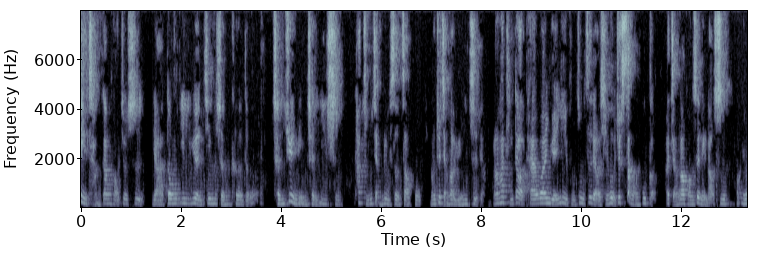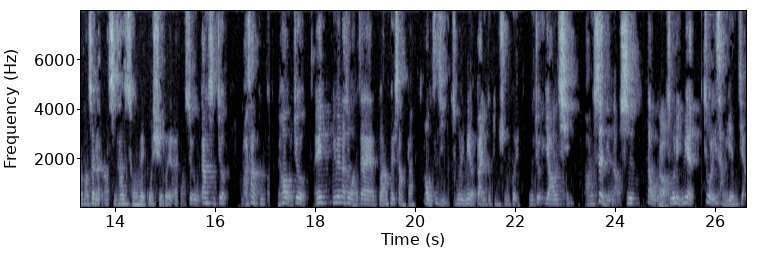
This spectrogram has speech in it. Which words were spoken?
一场刚好就是亚东医院精神科的陈俊林陈医师，他主讲绿色照顾，然后就讲到园艺治疗，然后他提到台湾园艺辅助治疗协会，我就上网 Google，啊，讲到黄胜林老师，因为黄胜林老师他是从美国学回来的，所以我当时就。马上 Google，然后我就哎，因为那时候我还在国安会上班，那我自己组里面有办一个读书会，我就邀请黄圣林老师到我组里面做了一场演讲，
